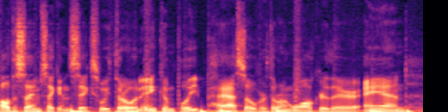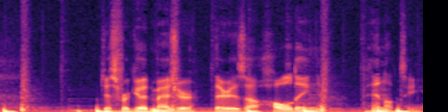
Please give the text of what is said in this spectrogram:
All the same, second and six, we throw an incomplete pass, overthrowing Walker there, and just for good measure, there is a holding penalty.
